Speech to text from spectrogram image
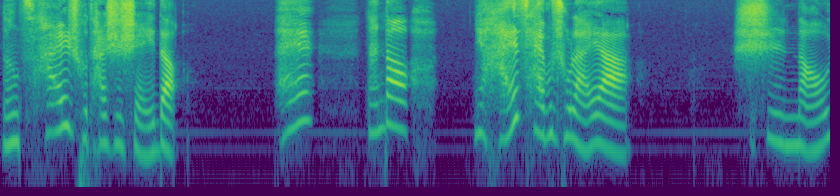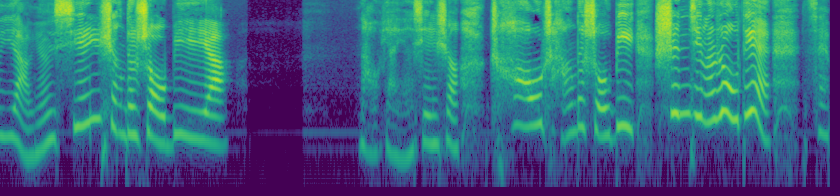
能猜出它是谁的。哎，难道你还猜不出来呀？是挠痒痒先生的手臂呀！挠痒痒先生超长的手臂伸进了肉垫，在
